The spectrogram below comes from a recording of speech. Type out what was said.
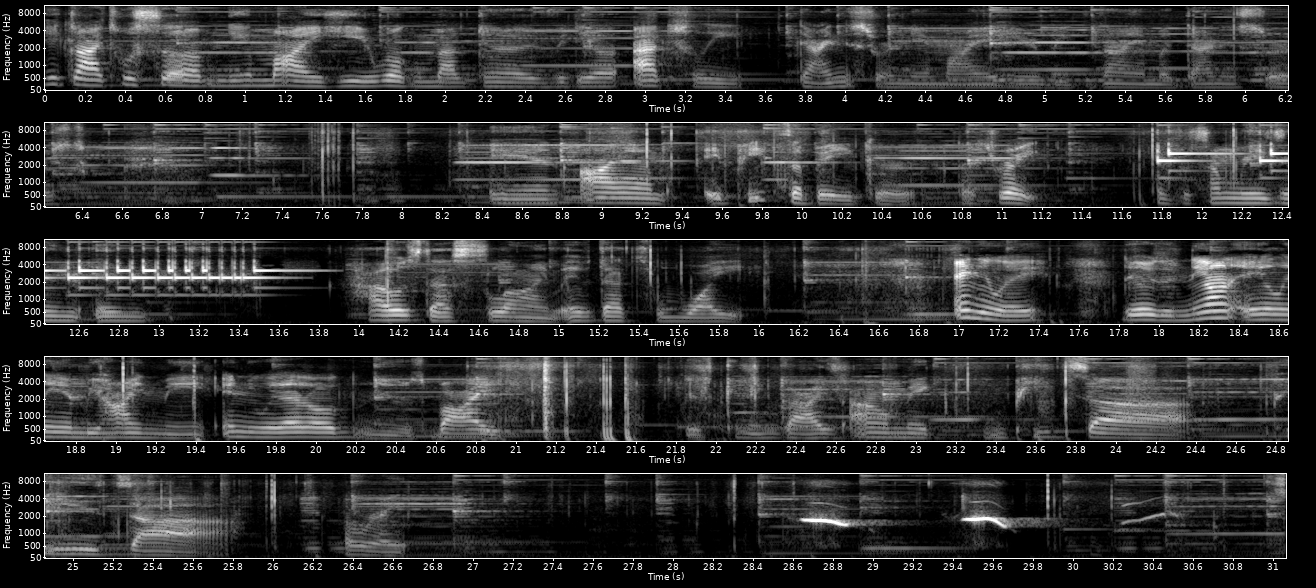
Hey guys, what's up? Nehemiah here. Welcome back to another video. Actually, Dinosaur Nehemiah here because I am a dinosaur. And I am a pizza baker. That's right. And for some reason, in how is that slime? If that's white. Anyway, there's a neon alien behind me. Anyway, that's all the news. Bye. Just kidding, guys. I'll make pizza. Pizza. Alright.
